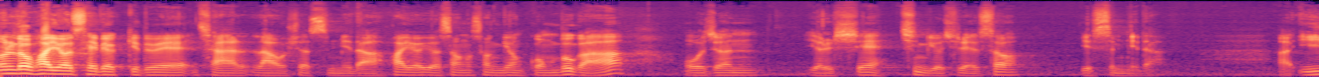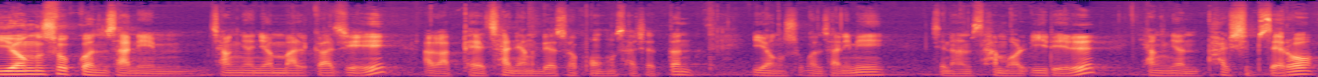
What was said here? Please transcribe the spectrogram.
오늘도 화요 새벽 기도에 잘 나오셨습니다. 화요 여성 성경 공부가 오전 10시에 친교실에서 있습니다. 아, 이영숙 권사님 작년 연말까지 아가페 찬양대서 봉사하셨던 이영숙 권사님이 지난 3월 1일 향년 80세로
